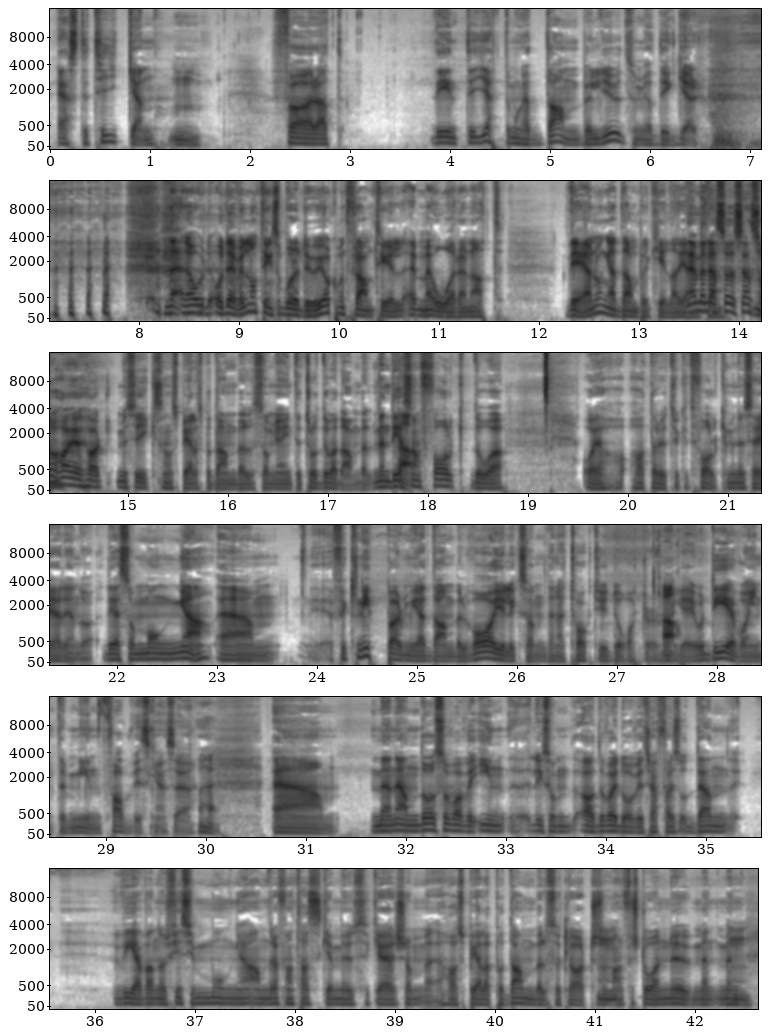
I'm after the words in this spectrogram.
estetiken. Mm. För att det är inte jättemånga Dumble-ljud som jag digger. Nej, och, det är väl någonting som både du och jag kommit fram till eh, med åren att vi är nog inga Dumble-killar Nej egentligen. men alltså, sen så Mm. har jag hört musik som spelas på Dumble som jag inte trodde var Dumble. Men det Ja. som folk då, och jag hatar uttrycket folk, men nu säger jag det ändå. Det som många ehm, förknippar med Dumble var ju liksom den här Talk to your daughter och, Ja. grejer, och det var inte min favvis kan jag säga. Ehm, men ändå så var vi in, liksom, ja det var ju då vi träffades och den vevan, och det finns ju många andra fantastiska musiker som har spelat på Dumble såklart, som Mm. man förstår nu, men, men Mm.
